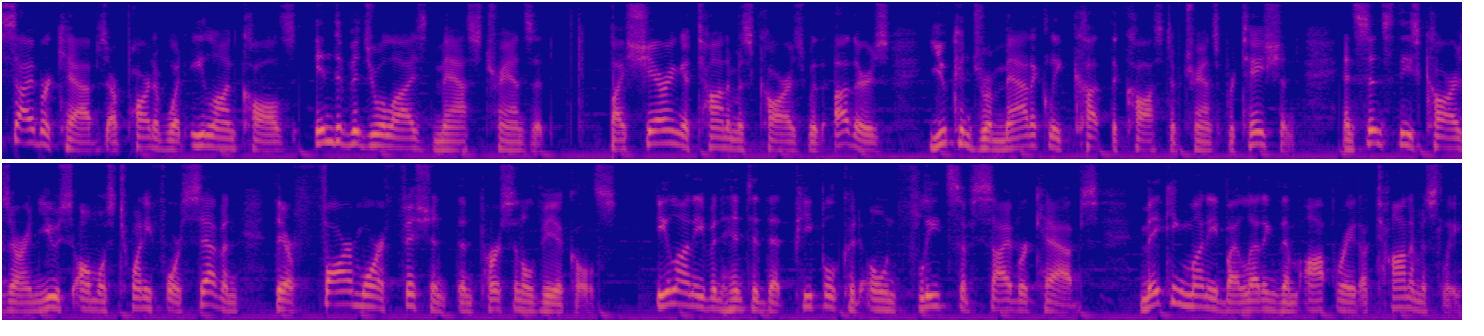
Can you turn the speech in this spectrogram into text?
cybercabs are part of what Elon calls individualized mass transit. By sharing autonomous cars with others, you can dramatically cut the cost of transportation. And since these cars are in use almost 24-7, they're far more efficient than personal vehicles. Elon even hinted that people could own fleets of cyber cabs, making money by letting them operate autonomously.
